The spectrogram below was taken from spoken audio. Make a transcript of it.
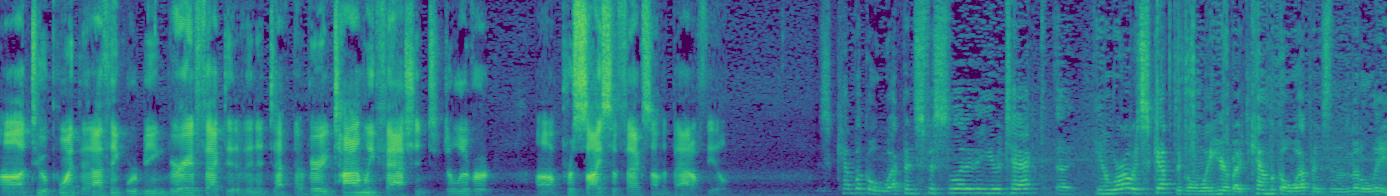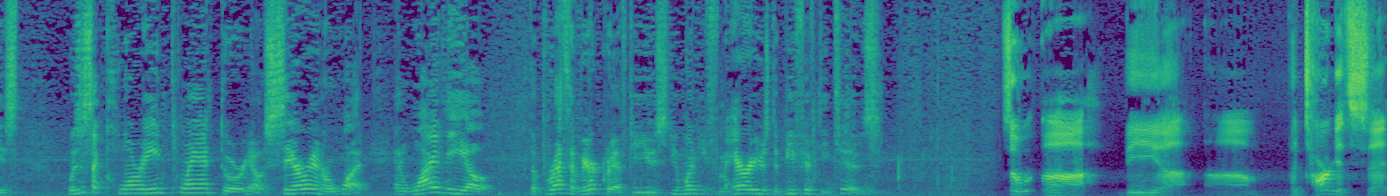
uh, to a point that I think we're being very effective in a, a very timely fashion to deliver uh, precise effects on the battlefield. This chemical weapons facility that you attacked, uh, you know, we're always skeptical when we hear about chemical weapons in the Middle East. Was this a chlorine plant or, you know, sarin or what? And why the, uh, the breadth of aircraft you used? You went from Harriers to B-52s. So uh, the uh, um, the target set,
